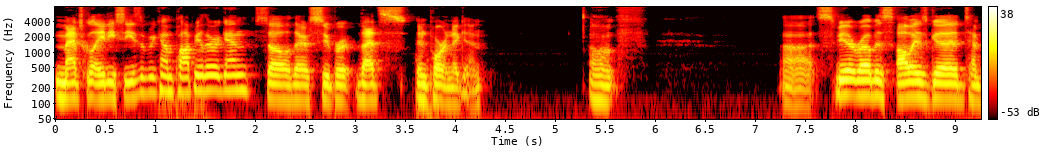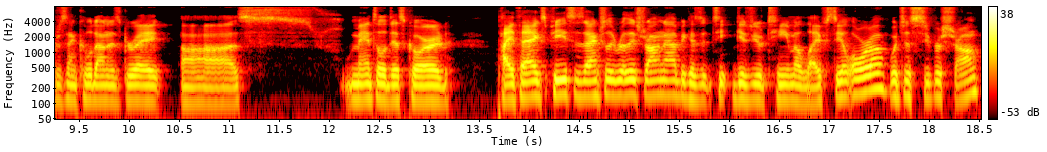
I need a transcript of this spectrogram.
magical ADCs have become popular again. So they're super. That's important again. F- uh, Spirit Robe is always good. Ten percent cooldown is great. Uh, Mantle of Discord. Pythag's piece is actually really strong now because it te- gives your team a lifesteal aura, which is super strong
